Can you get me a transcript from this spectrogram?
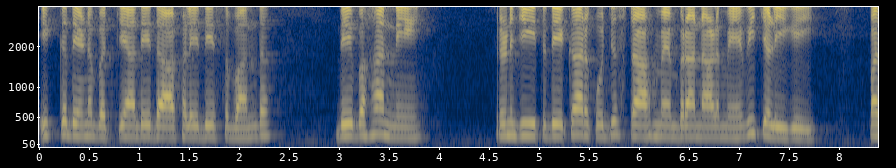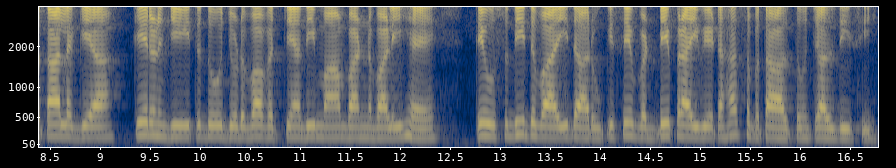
ਇੱਕ ਦਿਨ ਬੱਚਿਆਂ ਦੇ ਦਾਖਲੇ ਦੇ ਸਬੰਧ ਦੇ ਬਹਾਨੇ ਰਣਜੀਤ ਦੇ ਘਰ ਕੁਝ ਸਟਾਫ ਮੈਂਬਰਾਂ ਨਾਲ ਮੈਂ ਵੀ ਚਲੀ ਗਈ। ਪਤਾ ਲੱਗਿਆ ਕਿ ਰਣਜੀਤ ਦੋ ਜੁੜਵਾ ਬੱਚਿਆਂ ਦੀ ਮਾਂ ਬਣਨ ਵਾਲੀ ਹੈ। ਤੇ ਉਸ ਦੀ ਦਵਾਈ दारू ਕਿਸੇ ਵੱਡੇ ਪ੍ਰਾਈਵੇਟ ਹਸਪਤਾਲ ਤੋਂ ਚੱਲਦੀ ਸੀ।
